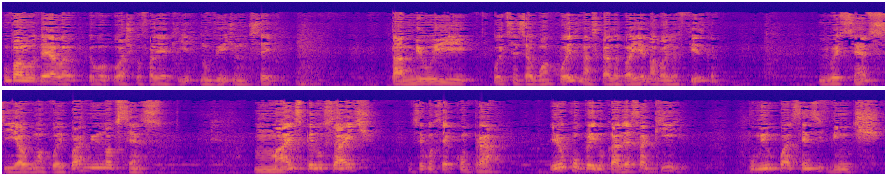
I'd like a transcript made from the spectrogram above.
O valor dela, eu, eu acho que eu falei aqui no vídeo, não sei. Tá 1.800 alguma coisa nas Casas Bahia, na loja física. 1.800 e alguma coisa, quase 1.900. Mas pelo site você consegue comprar. Eu comprei no caso essa aqui por 1420,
